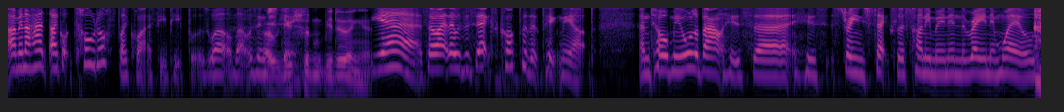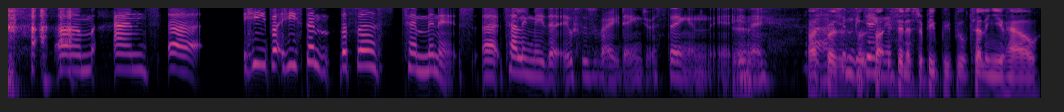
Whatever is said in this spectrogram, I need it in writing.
I mean, I had I got told off by quite a few people as well. That was interesting. Oh, you shouldn't be doing it. Yeah, so I, there was this ex-copper that picked me up and told me all about his uh, his strange sexless honeymoon in the rain in Wales, um, and. Uh, he, but he spent the first ten minutes uh, telling me that it was a very dangerous thing, and you know, I uh, suppose it's slightly sinister. People, people telling you how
